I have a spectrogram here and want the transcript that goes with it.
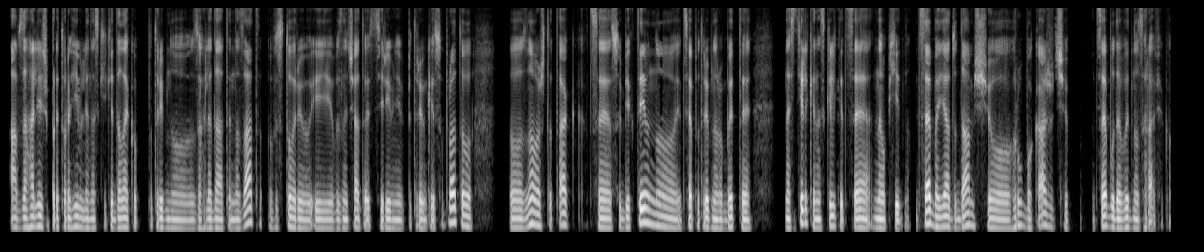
а взагалі ж при торгівлі наскільки далеко потрібно заглядати назад в історію і визначати ось ці рівні підтримки і супротиву, то знову ж таки так, це суб'єктивно, і це потрібно робити настільки, наскільки це необхідно. Від себе я додам, що, грубо кажучи, це буде видно з графіком.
